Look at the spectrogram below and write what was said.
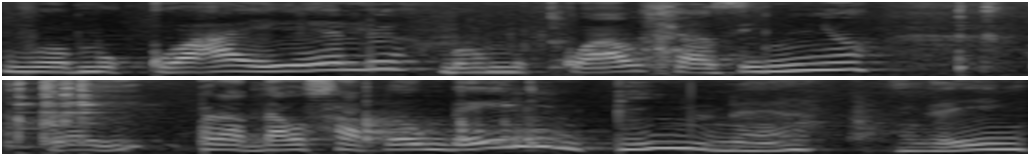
Vamos coar ele, vamos coar o chazinho para dar o sabão bem limpinho, né? Bem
